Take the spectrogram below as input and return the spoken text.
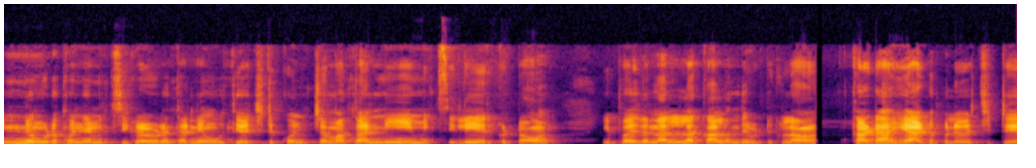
இன்னும் கூட கொஞ்சம் மிக்ஸி கழுவின தண்ணியை ஊற்றி வச்சுட்டு கொஞ்சமாக தண்ணி மிக்சிலே இருக்கட்டும். இப்போ இதை நல்லா கலந்து விட்டுக்கலாம். கடாயை அடுப்பில் வச்சுட்டு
